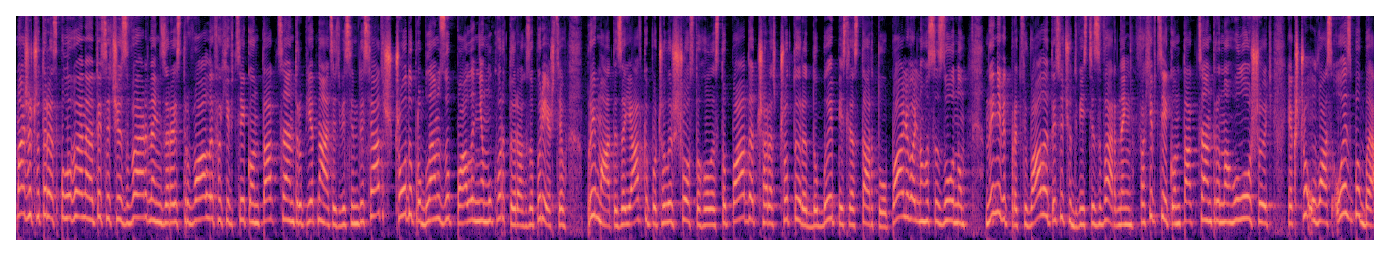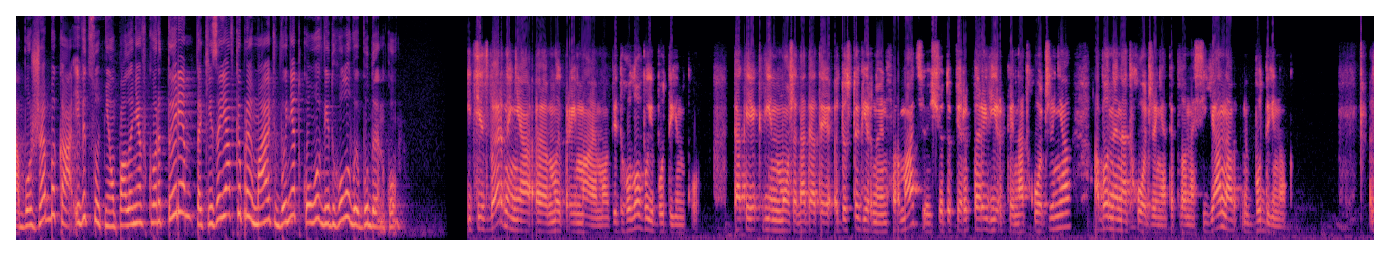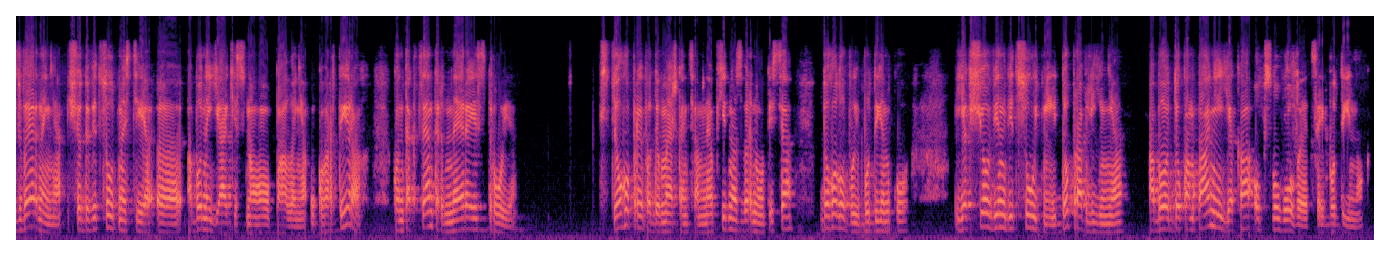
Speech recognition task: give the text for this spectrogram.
Майже 4,5 тисячі звернень зареєстрували фахівці контакт-центру 1580 щодо проблем з опаленням у квартирах запоріжців. Приймати заявки почали з 6 листопада через 4 доби після старту опалювального сезону. Нині відпрацювали 1200 звернень. Фахівці контакт-центру наголошують, якщо у вас ОСББ або ЖБК і відсутнє опалення в квартирі, такі заявки приймають винятково від голови будинку. І ці звернення е, ми приймаємо від голови будинку, так як він може надати достовірну інформацію щодо перевірки надходження або не надходження теплоносія на будинок. Звернення щодо відсутності е, або неякісного опалення у квартирах контакт-центр не реєструє. З цього приводу мешканцям необхідно звернутися до голови будинку, якщо він відсутній до правління або до компанії, яка обслуговує цей будинок.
